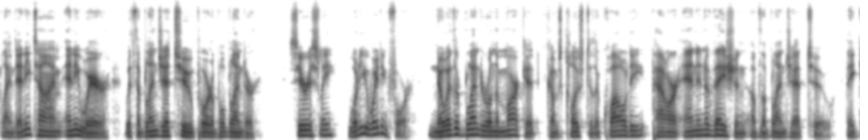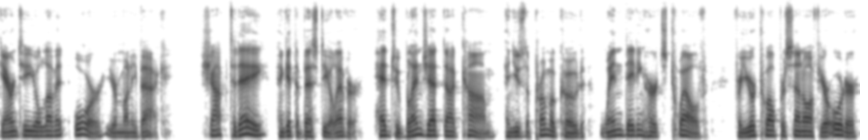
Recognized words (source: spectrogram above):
Blend anytime, anywhere with the BlendJet 2 portable blender. Seriously, what are you waiting for? No other blender on the market comes close to the quality, power, and innovation of the BlendJet 2. They guarantee you'll love it or your money back. Shop today and get the best deal ever. Head to blendjet.com and use the promo code WhenDatingHurts12 for your 12% off your order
